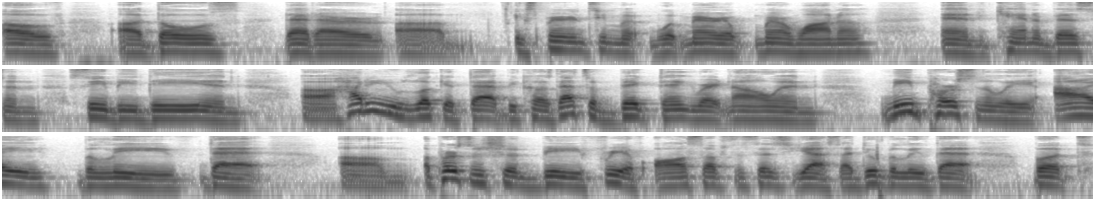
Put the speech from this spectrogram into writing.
of uh, those that are um, experiencing with mari- marijuana and cannabis and CBD and uh, how do you look at that? Because that's a big thing right now. And me personally I believe that um, a person should be free of all substances. Yes I do believe that. But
